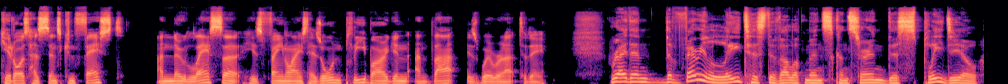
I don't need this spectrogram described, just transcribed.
Queiroz has since confessed, and now Lessa has finalised his own plea bargain, and that is where we're at today. Right, and the very latest developments concern this plea deal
